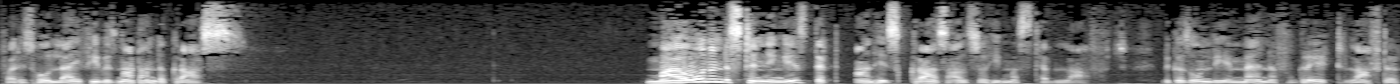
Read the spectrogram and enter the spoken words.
For his whole life he was not on the cross. My own understanding is that on his cross also he must have laughed, because only a man of great laughter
